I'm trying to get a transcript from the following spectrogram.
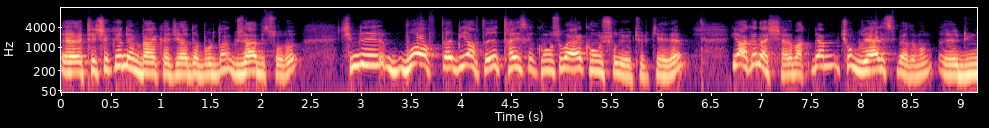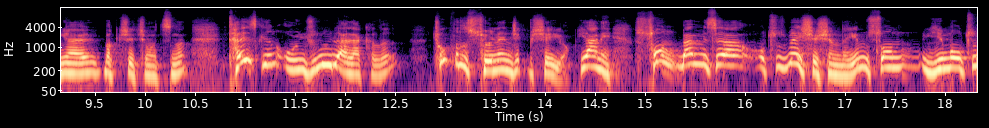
E, teşekkür ederim Berk Acar'a da buradan. Güzel bir soru. Şimdi bu hafta bir haftada Taysk konusu bayağı konuşuluyor Türkiye'de. Ya arkadaşlar bak ben çok realist bir adamım. E, dünyaya bakış açım açısından. Taysk'ın oyunculuğuyla alakalı çok fazla söylenecek bir şey yok. Yani son ben mesela 35 yaşındayım. Son 20-30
